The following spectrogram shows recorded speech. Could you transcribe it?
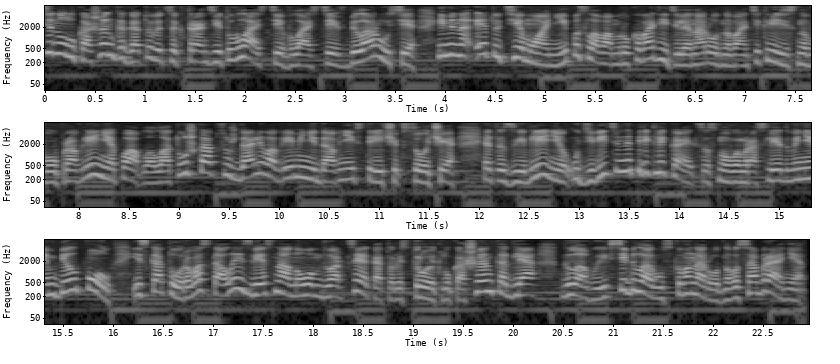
Путин и Лукашенко готовятся к транзиту власти, власти в Беларуси. Именно эту тему они, по словам руководителя Народного антикризисного управления Павла Латушка, обсуждали во время недавней встречи в Сочи. Это заявление удивительно перекликается с новым расследованием Белпол, из которого стало известно о новом дворце, который строит Лукашенко для главы Всебелорусского народного собрания.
